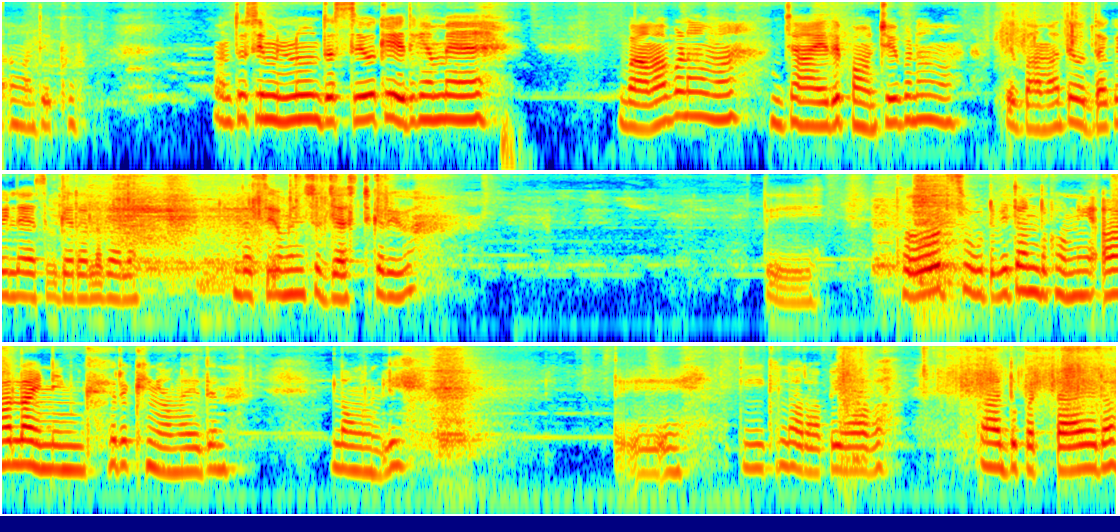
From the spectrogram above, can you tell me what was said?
ਆ ਦੇਖੋ। ਹੁਣ ਤੁਸੀਂ ਮੈਨੂੰ ਦੱਸਿਓ ਕਿ ਇਹਦੀਆਂ ਮੈਂ ਬਾਹਾਂ ਬਣਾਵਾਂ ਜਾਂ ਇਹਦੇ ਪੌਂਚੇ ਬਣਾਵਾਂ ਤੇ ਬਾਹਾਂ ਤੇ ਉੱਦਾਂ ਕੋਈ ਲੈਸ ਵਗੈਰਾ ਲਗਾ ਲਾ। ਦੱਸਿਓ, ਮੈਨੂੰ ਸੁਜੈਸਟ ਕਰਿਓ। ਤੇ ਥਰਡ ਸੂਟ ਵੀ ਤੁਹਾਨੂੰ ਦਿਖਾਉਣੀ ਆ। ਲਾਈਨਿੰਗ ਰੱਖੀਆਂ ਵਾ ਇਹਦੇ ਲਾਉਣ ਲਈ। ਤੇ ਕੀ ਖਲਾਰਾ ਪਿਆ ਵਾ? ਆ ਦੁਪੱਟਾ ਇਹਦਾ।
